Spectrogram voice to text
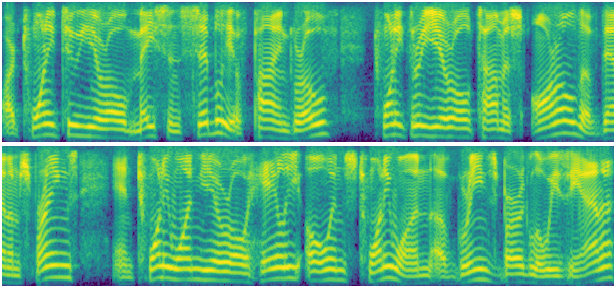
are 22 year old Mason Sibley of Pine Grove 23 year old Thomas Arnold of Denham Springs, and 21 year old Haley Owens, 21 of Greensburg, Louisiana,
